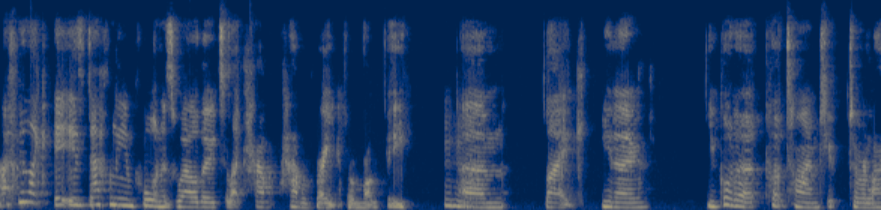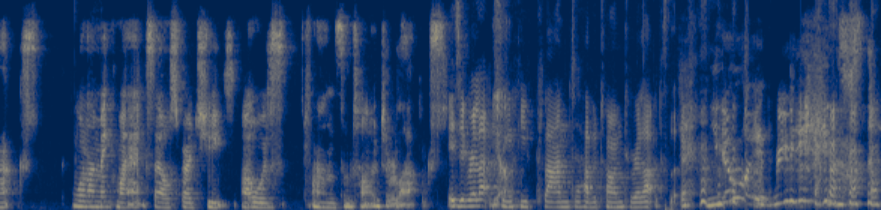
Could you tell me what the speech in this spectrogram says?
I feel like it is definitely important as well though to like have have a break from rugby. Mhm. Um, like you know, you've got to put time to to relax. When I make my Excel spreadsheets, I always plan some time to relax. Is it relaxing Yeah. if you plan to have a time to relax though? You know what? It really is. I'm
